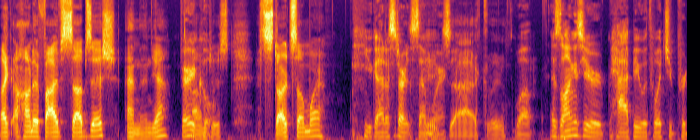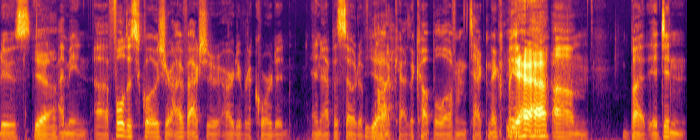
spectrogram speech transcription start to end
like 105 subs ish, and then yeah, Very I'm cool. Just start somewhere. You got to start somewhere. Exactly. Well, as long as you're happy with what you produce. Yeah. I mean, uh, full disclosure, I've actually already recorded an episode of Yeah. podcast, a couple of them technically. Yeah. Um, but it didn't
